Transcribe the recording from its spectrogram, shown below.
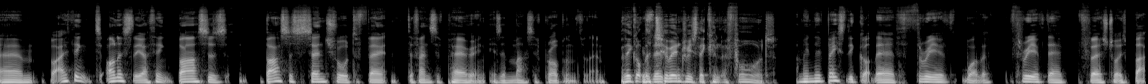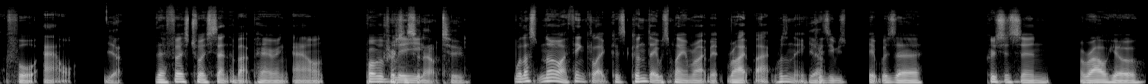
Um, but I think, honestly, I think Barca's Barca's central def- defensive pairing is a massive problem for them. But they got the two injuries they couldn't afford. I mean, they've basically got their three of well, the three of their first choice back four out. Yeah. their first choice centre back pairing out. probably Christensen out too. well. That's no, I think like because Koundé was playing right bit- right back, wasn't he? Yeah. Because he was it was uh Christensen, Araujo,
